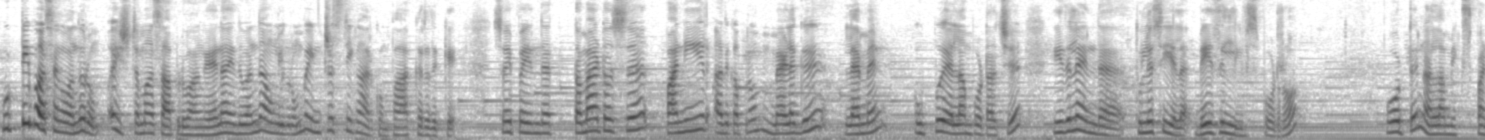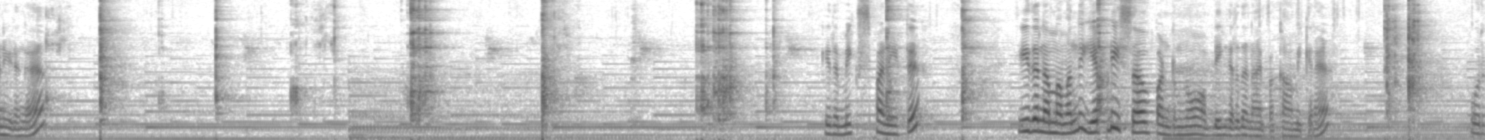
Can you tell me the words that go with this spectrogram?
குட்டி பசங்க வந்து ரொம்ப இஷ்டமாக சாப்பிடுவாங்க. ஏன்னா இது வந்து அவங்களுக்கு ரொம்ப இன்ட்ரெஸ்டிங்காக இருக்கும் பார்க்குறதுக்கே. ஸோ இப்போ இந்த டொமேட்டோஸு பன்னீர் அதுக்கப்புறம் மிளகு லெமன் உப்பு எல்லாம் போட்டாச்சு. இதில் இந்த துளசி இலை பேசில் லீவ்ஸ் போடுறோம். போட்டு நல்லா மிக்ஸ் பண்ணிவிடுங்க இதை மிக்ஸ் பண்ணிவிட்டு இதை நம்ம வந்து எப்படி சர்வ் பண்ணணும் அப்படிங்கிறத நான் இப்போ காமிக்கிறேன். ஒரு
